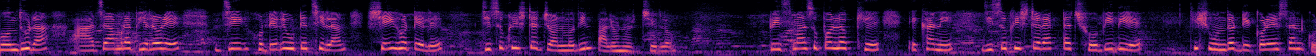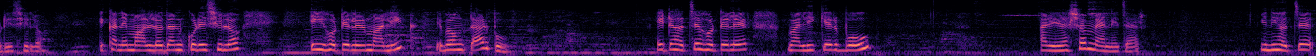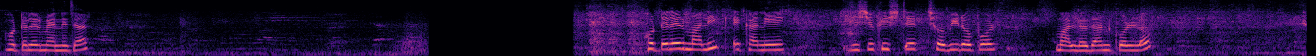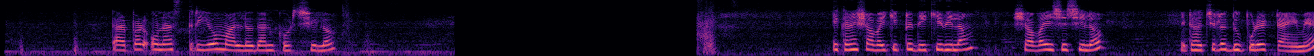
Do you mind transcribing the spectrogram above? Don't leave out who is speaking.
Speaker 1: বন্ধুরা, আজ আমরা ভেলোরে যে হোটেলে উঠেছিলাম, সেই হোটেলে যীশুখ্রিস্টের জন্মদিন পালন হচ্ছিল। ক্রিসমাস উপলক্ষে এখানে যীশুখ্রিস্টের একটা ছবি দিয়ে কি সুন্দর ডেকোরেশন করেছিল। এখানে মাল্যদান করেছিল এই হোটেলের মালিক এবং তার বউ। এটা হচ্ছে হোটেলের মালিকের বউ আর এরা সব ম্যানেজার। ইনি হচ্ছে হোটেলের ম্যানেজার। হোটেলের মালিক এখানে যীশুখ্রিস্টের ছবির ওপর মাল্যদান করল। তারপর ওনার স্ত্রীও মাল্যদান করছিল। এখানে সবাইকে একটু দেখিয়ে দিলাম। সবাই এসেছিল। এটা হচ্ছিল দুপুরের টাইমে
